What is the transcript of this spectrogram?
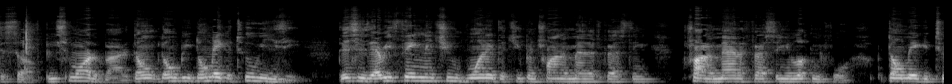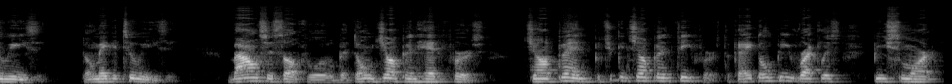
yourself. Be smart about it. Don't don't be don't make it too easy. This is everything that you wanted that you've been trying to manifesting, trying to manifest and you're looking for. But don't make it too easy. Don't make it too easy. balance yourself a little bit. Don't jump in head first. Jump in, but you can jump in feet first, okay? Don't be reckless. Be smart.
